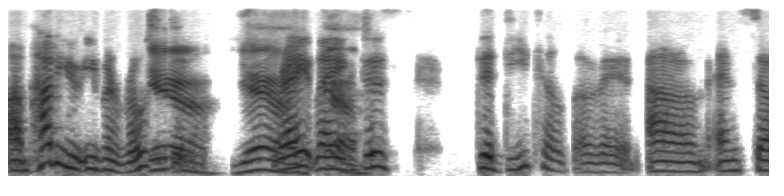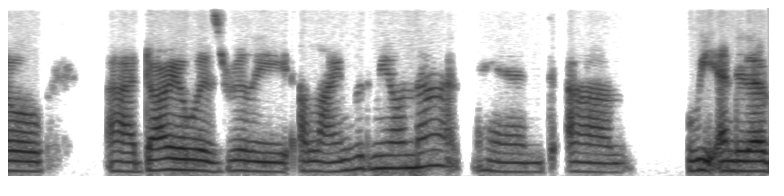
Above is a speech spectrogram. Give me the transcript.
um, how do you even roast yeah, it? Yeah. Right? Like yeah. just the details of it. Um, and so, uh, Dario was really aligned with me on that, and um, we ended up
